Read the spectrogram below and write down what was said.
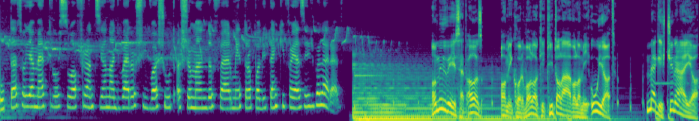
Tudtad, hogy a metró szó a francia nagyvárosi vasút a chemin de fer metropolitán kifejezésből ered? A művészet az, amikor valaki kitalál valami újat, meg is csinálja,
